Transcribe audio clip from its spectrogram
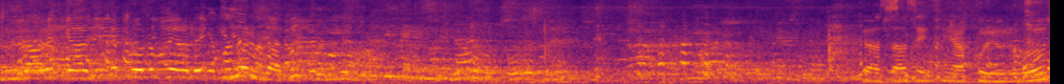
Şimdi davet geldiğinde programı ayarlayıp gidiyorum zaten. Biraz daha zeytinyağı koyuyoruz.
